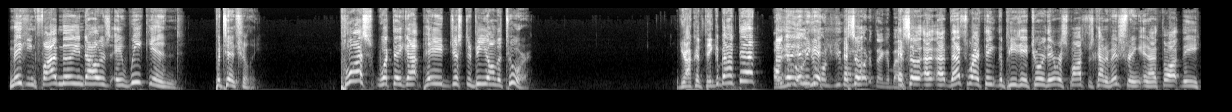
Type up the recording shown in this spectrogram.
making five million dollars a weekend potentially, plus what they got paid just to be on the tour. You're not going to think about that? Oh, Uh, gonna- and you gonna- you gonna so- think about and it. So uh, uh, that's where I think the PGA Tour, their response was kind of interesting, and I thought the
